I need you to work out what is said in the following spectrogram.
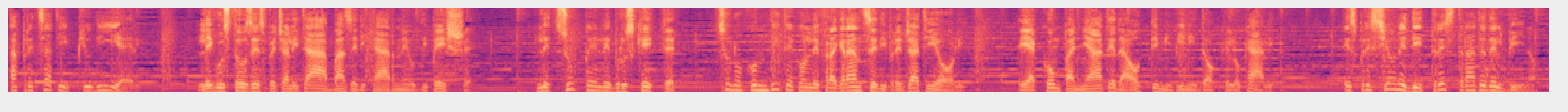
apprezzati più di ieri le gustose specialità a base di carne o di pesce, le zuppe e le bruschette sono condite con le fragranze di pregiati oli e accompagnate da ottimi vini DOC locali. Espressione di tre strade del vino,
